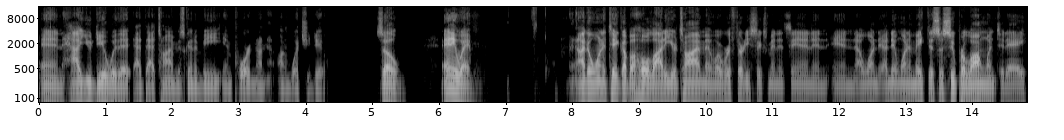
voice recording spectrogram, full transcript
and how you deal with it at that time is going to be important on on what you do. So, anyway, I don't want to take up a whole lot of your time, and we're we're 36 minutes in, and and I want I didn't want to make this a super long one today.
